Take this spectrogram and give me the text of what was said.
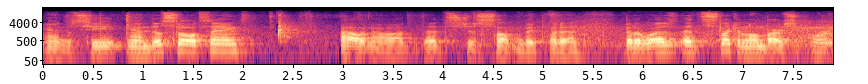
And the seat, and this little thing, Oh don't that's just something they put in. But it was, it's like a lumbar support.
